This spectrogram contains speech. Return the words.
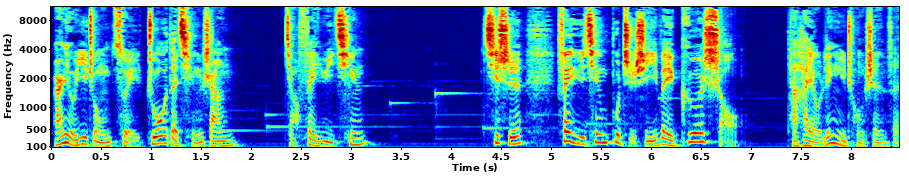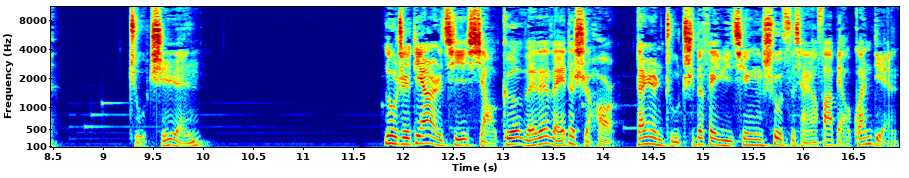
而有一种嘴拙的情商，叫费玉清。其实，费玉清不只是一位歌手，他还有另一重身份——主持人。录制第二期《小哥喂喂喂》的时候，担任主持的费玉清数次想要发表观点，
